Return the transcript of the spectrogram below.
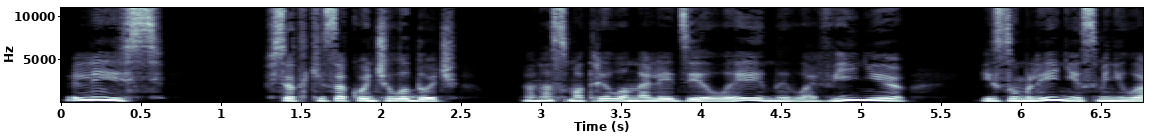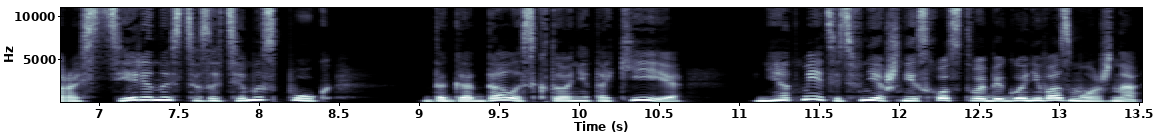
«Лись!» Все-таки закончила дочь. Она смотрела на леди Элейн и Лавинию, Изумление сменило растерянность, а затем испуг. Догадалась, кто они такие. Не отметить внешнее сходство Бего невозможно,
